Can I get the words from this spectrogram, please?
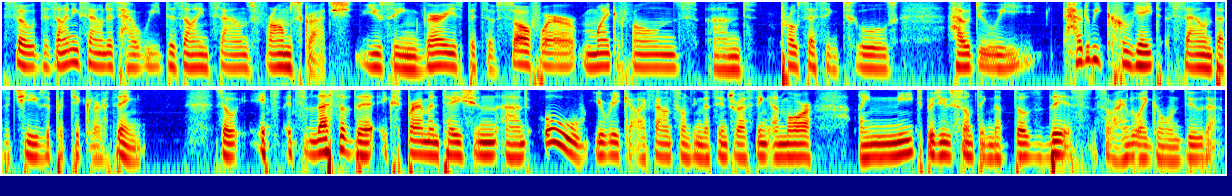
So designing sound is how we design sounds from scratch using various bits of software, microphones, and processing tools. How do we how do we create sound that achieves a particular thing? So it's it's less of the experimentation and oh eureka I found something that's interesting and more I need to produce something that does this. So how do I go and do that?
